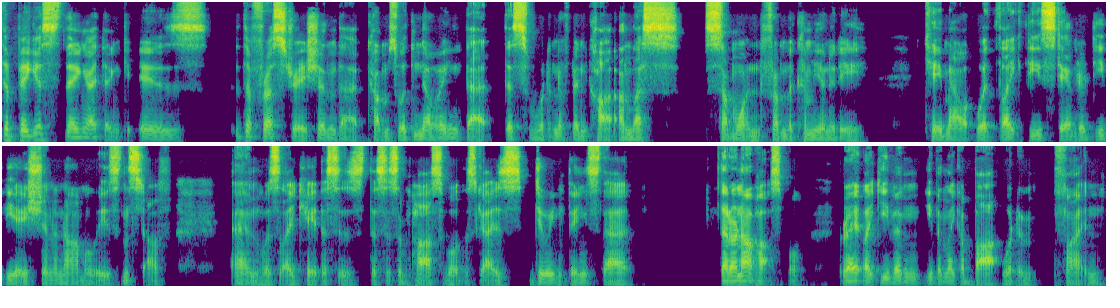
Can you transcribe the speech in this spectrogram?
the biggest thing I think is the frustration that comes with knowing that this wouldn't have been caught unless someone from the community came out with like these standard deviation anomalies and stuff and was like hey this is this is impossible. This guy's doing things that that are not possible right? Like even even like a bot wouldn't find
